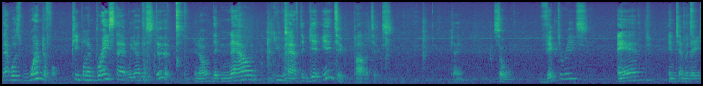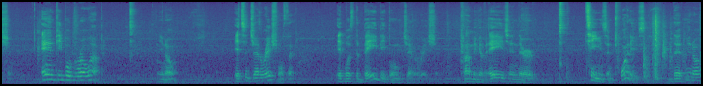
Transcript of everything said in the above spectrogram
That was wonderful people embraced that. We understood, you know, that now you have to get into politics. Okay? So victories and intimidation. And people grow up. You know, it's a generational thing. It was the baby boom generation coming of age in their teens and 20s that, you know,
